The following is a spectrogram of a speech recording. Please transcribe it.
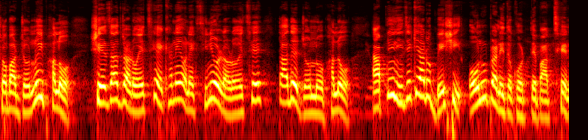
সবার জন্যই ভালো শেজাদরা রয়েছে এখানে অনেক সিনিয়ররা রয়েছে তাদের জন্য ভালো আপনি নিজেকে আরও বেশি অনুপ্রাণিত করতে পারছেন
